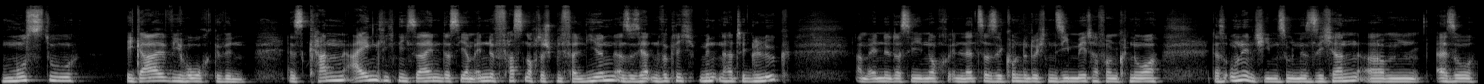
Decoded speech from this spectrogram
musst du, egal wie hoch, gewinnen. Es kann eigentlich nicht sein, dass sie am Ende fast noch das Spiel verlieren. Also sie hatten wirklich, Minden hatte Glück am Ende, dass sie noch in letzter Sekunde durch den 7 Meter von Knorr das Unentschieden zumindest sichern. Ähm, also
